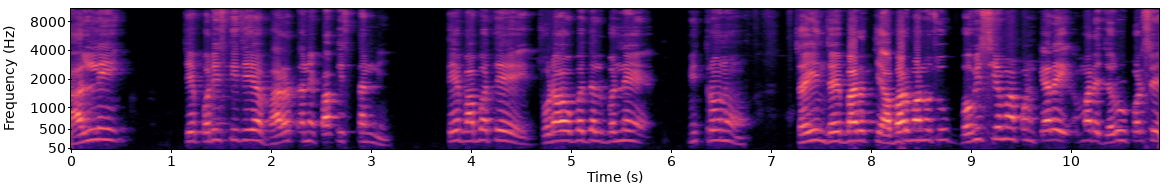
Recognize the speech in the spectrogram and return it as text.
હાલની જે પરિસ્થિતિ છે ભારત અને પાકિસ્તાનની, તે બાબતે જોડાવા બદલ બંને મિત્રોનો જય હિન્દ, જય ભારતથી આભાર માનું છું. ભવિષ્યમાં પણ ક્યારેય અમારે જરૂર પડશે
